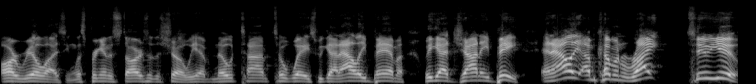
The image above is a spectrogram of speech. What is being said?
are realizing. Let's bring in the stars of the show. We have no time to waste. We got Alabama, we got Johnny B. And Ali, I'm coming right to you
